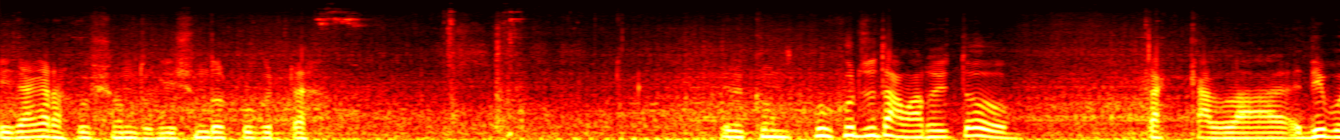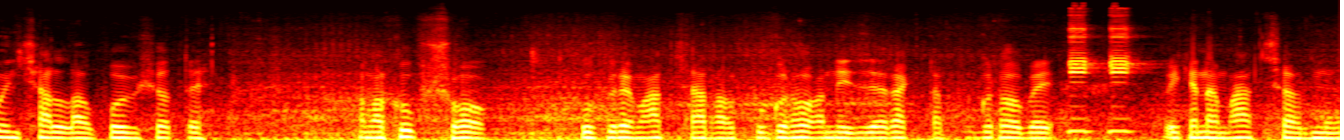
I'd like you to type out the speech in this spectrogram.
এই জায়গাটা খুব সুন্দর, এই সুন্দর পুকুরটা। এরকম পুকুর যদি আমার হইতো চাক কাল্লা দিব ইনশাল্লাহ ভবিষ্যতে। আমার খুব শখ, পুকুরে মাছ ছাড়ার, পুকুর হওয়া নিজের একটা পুকুর হবে। ওইখানে মাছ ছাড়মু।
